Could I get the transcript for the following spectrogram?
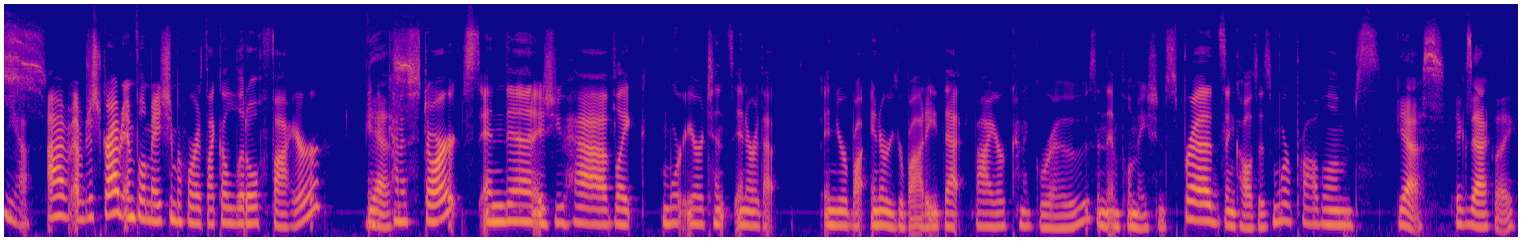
Yeah, I've, I've described inflammation before. It's like a little fire. And Yes. It kind of starts, and then as you have like more irritants enter that in your bo- enter your body, that fire kind of grows, and the inflammation spreads and causes more problems. Yes, exactly.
